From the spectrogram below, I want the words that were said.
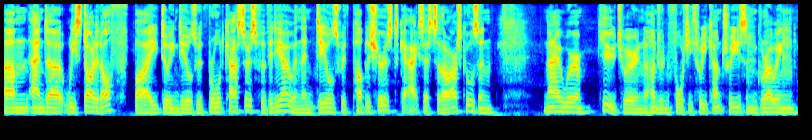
Um, and uh, we started off by doing deals with broadcasters for video and then deals with publishers to get access access to their articles and now we're huge. We're in 143 countries and growing.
